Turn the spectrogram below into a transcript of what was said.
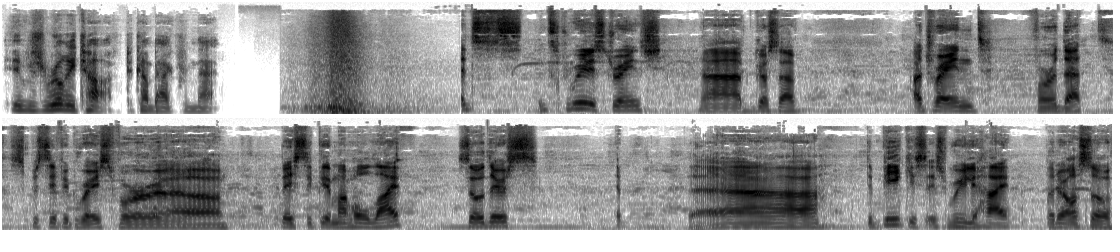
it was really tough to come back from that. It's it's really strange uh, because I've I trained for that specific race for uh, basically my whole life. So there's uh, the peak is, is really high, but also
